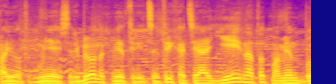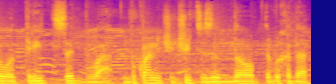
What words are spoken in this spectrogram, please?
поет «У меня есть ребенок, мне 33», хотя ей на тот момент было 32. Буквально чуть-чуть до выхода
